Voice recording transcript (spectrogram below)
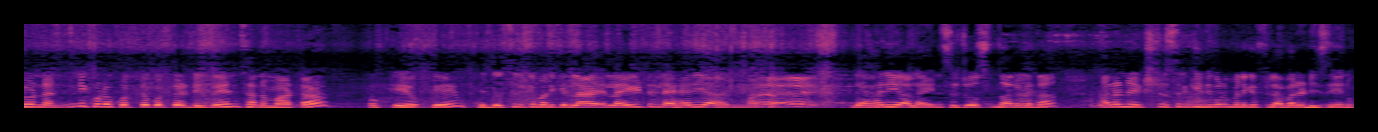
చూడండి అన్ని కూడా కొత్త కొత్త డిజైన్స్ అన్నమాట. ఓకే ఓకే ఇది వచ్చరికి మనకి లై- లైట్ లెహరియా అన్నమాట. లెహరియా లైన్స్ చూస్తున్నారు కదా? అలా నెక్స్ట్ వచ్చరికి ఇది కూడా మనకి ఫ్లవర్ డిజైన్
